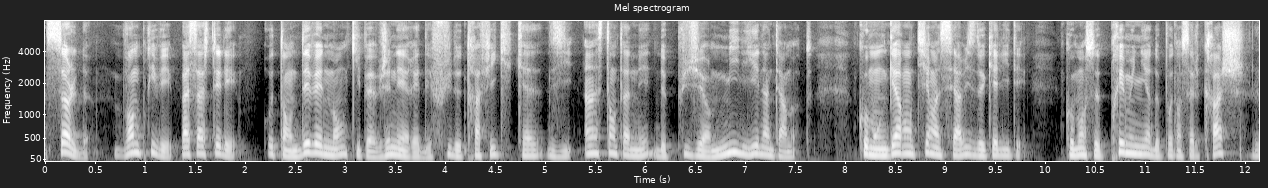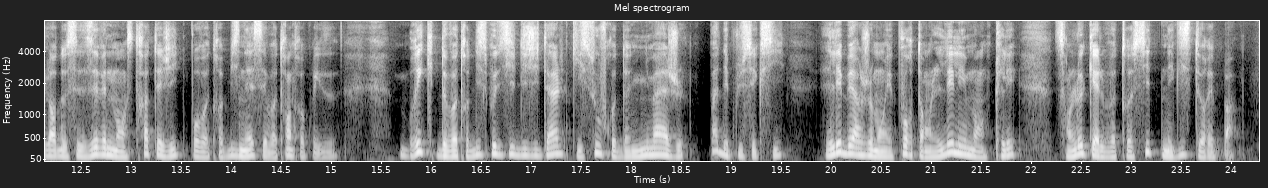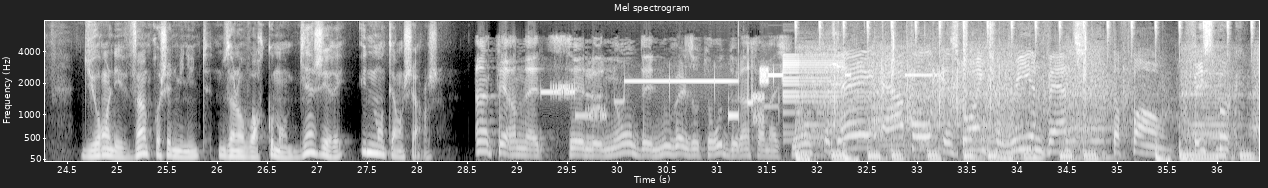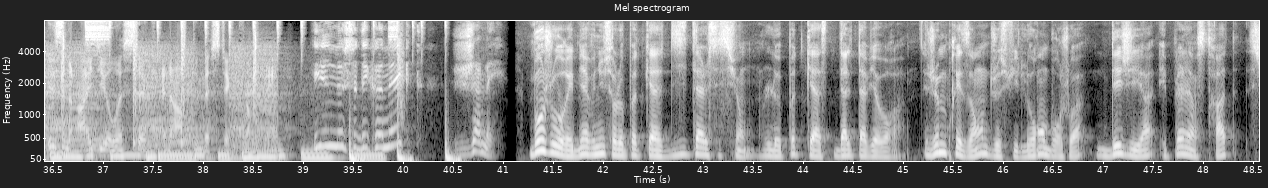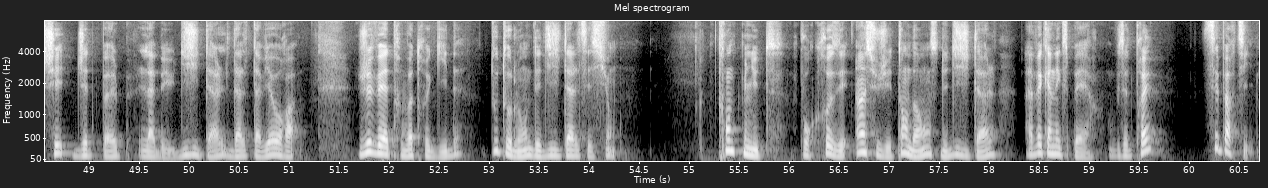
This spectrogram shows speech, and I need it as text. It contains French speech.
Soldes, vente privée, passage télé, autant d'événements qui peuvent générer des flux de trafic quasi instantanés de plusieurs milliers d'internautes. Comment garantir un service de qualité? Comment se prémunir de potentiels crash lors de ces événements stratégiques pour votre business et votre entreprise? Brique de votre dispositif digital qui souffre d'une image pas des plus sexy, l'hébergement est pourtant l'élément clé sans lequel votre site n'existerait pas. Durant les 20 prochaines minutes, nous allons voir comment bien gérer une montée en charge. Internet, c'est le nom des nouvelles autoroutes de l'information. Today, Apple is going to reinvent the phone. Facebook is an idealistic and optimistic company. Il ne se déconnecte jamais. Bonjour et bienvenue sur le podcast Digital Session, le podcast d'Altavia Aura. Je me présente, je suis Laurent Bourgeois, DGA et Planner Strat chez JetPulp, la BU digitale d'Altavia Aura. Je vais être votre guide tout au long des Digital Sessions. 30 minutes pour creuser un sujet tendance de digital avec un expert. Vous êtes prêts? C'est parti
